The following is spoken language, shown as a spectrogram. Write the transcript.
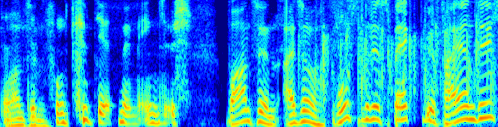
Dass Wahnsinn. Das funktioniert mit dem Englisch. Wahnsinn. Also großen Respekt, wir feiern dich.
